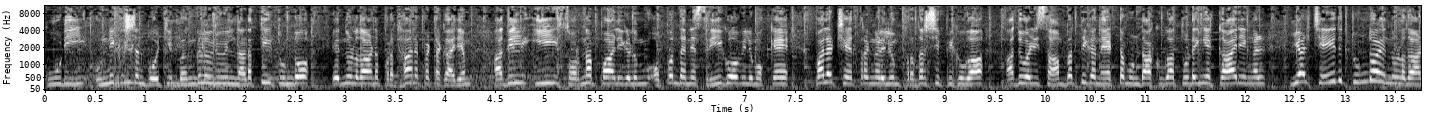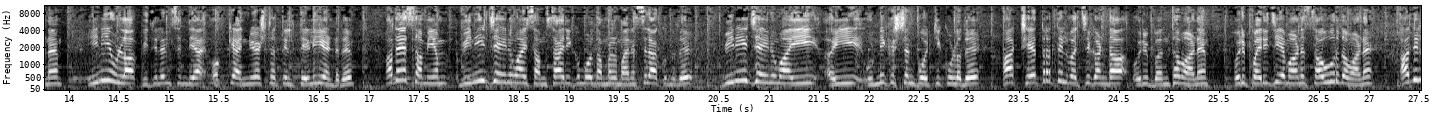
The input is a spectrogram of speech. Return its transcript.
കൂടി ഉണ്ണികൃഷ്ണൻ പോറ്റി ബംഗളൂരുവിൽ നടത്തിയിട്ടുണ്ടോ എന്നുള്ളതാണ് പ്രധാനപ്പെട്ട കാര്യം. അതിൽ ഈ സ്വർണപ്പാളികളും ഒപ്പം തന്നെ ശ്രീകോവിലുമൊക്കെ പല ക്ഷേത്രങ്ങളിലും പ്രദർശിപ്പിക്കുക അതുവഴി സാമ്പത്തിക നേട്ടമുണ്ടാക്കുക തുടങ്ങിയ കാര്യങ്ങൾ ഇയാൾ ചെയ്തിട്ടുണ്ടോ എന്നുള്ളതാണ് ഇനിയുള്ള വിജിലൻസിന്റെ ഒക്കെ അന്വേഷണത്തിൽ തെളിയേണ്ടത്. അതേസമയം വിനീത് ജെയിനുമായി സംസാരിക്കുമ്പോൾ നമ്മൾ മനസ്സിലാക്കുന്നത് വിനീത് ജെയിനുമായി ഈ ഉണ്ണികൃഷ്ണൻ പോറ്റിക്കുള്ളത് ആ ക്ഷേത്രത്തിൽ വെച്ച് കണ്ട ഒരു ബന്ധമാണ് ഒരു പരിചയമാണ് സൗഹൃദമാണ്. അതിൽ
